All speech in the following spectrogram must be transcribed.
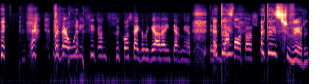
pois é o único sítio onde se consegue ligar à internet. Eh, então, dá fotos. Até isso chover.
